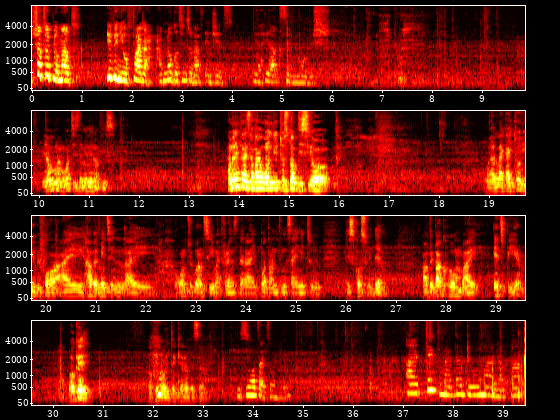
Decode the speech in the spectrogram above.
Shut up your mouth. Even your father have not gotten to that age yet. You are here asking me rubbish. Yeah, woman, what is the meaning of this? How many times have I warned you to stop this your... Well, like I told you before, I have a meeting. I want to go and see my friends. There are important things I need to discuss with them. I'll be back home by 8 p.m. Okay? Okay, boy, take care of yourself. You see what I told you? I think my dad will marry Papa.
